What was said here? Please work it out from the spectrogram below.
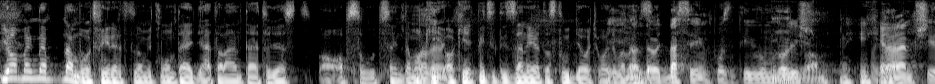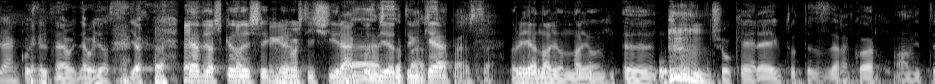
Ja, meg nem, nem volt félretető, amit mondta egyáltalán, tehát hogy ezt a- abszolút szerintem, Na aki, de- aki egy picit is zenélt, az tudja, hogy hogy Így van van, ez. de hogy beszéljünk pozitívumról is, van. Igen. nem síránkozni, nehogy, nehogy azt mondja, kedves közönség, hogy most így síránkozni Persze, jöttünk persze, el. persze. Mert nagyon-nagyon ö, sok helyre eljutott ez a zenekar, amit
